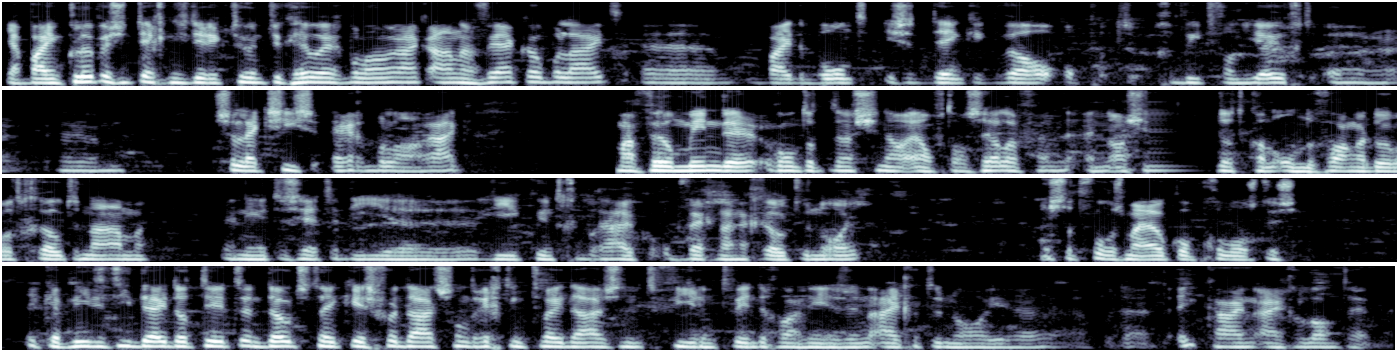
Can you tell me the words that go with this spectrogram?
ja, bij een club is een technisch directeur natuurlijk heel erg belangrijk aan een verkoopbeleid. Uh, bij de bond is het denk ik wel op het gebied van jeugdselecties uh, uh, erg belangrijk. Maar veel minder rond het nationaal elftal zelf. En, en als je dat kan ondervangen door wat grote namen neer te zetten die, die je kunt gebruiken op weg naar een groot toernooi, is dat volgens mij ook opgelost. Dus ik heb niet het idee dat dit een doodsteek is voor Duitsland richting 2024, wanneer ze een eigen toernooi, het EK in eigen land hebben.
